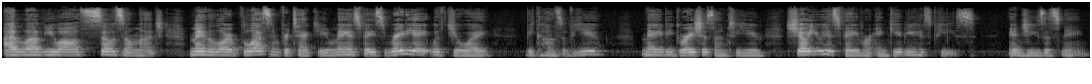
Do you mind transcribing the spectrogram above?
I love you all so, so much. May the Lord bless and protect you. May his face radiate with joy because of you. May he be gracious unto you, show you his favor, and give you his peace. In Jesus' name,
